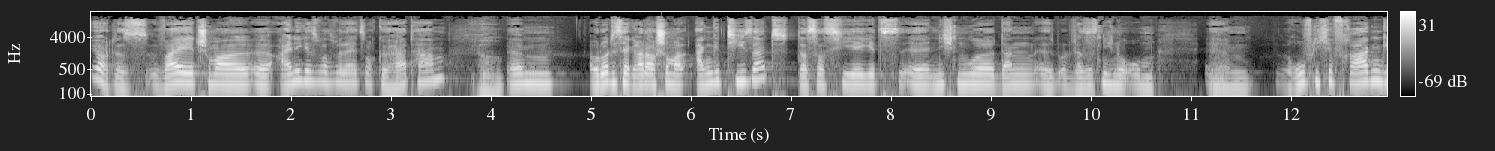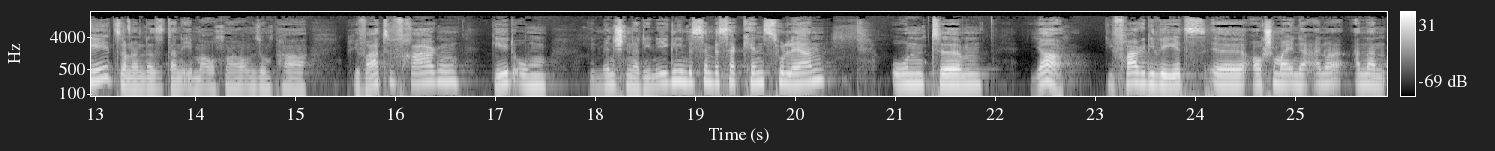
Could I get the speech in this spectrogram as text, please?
Ja, das war ja jetzt schon mal äh, einiges, was wir da jetzt auch gehört haben. Ja. Ähm, aber du hattest ja gerade auch schon mal angeteasert, dass das hier jetzt äh, nicht nur dann, äh, oder dass es nicht nur um ähm, berufliche Fragen geht, sondern dass es dann eben auch mal um so ein paar private Fragen geht, um den Menschen Nadine Egli ein bisschen besser kennenzulernen. Und ähm, ja, die Frage, die wir jetzt äh, auch schon mal in der einen oder anderen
